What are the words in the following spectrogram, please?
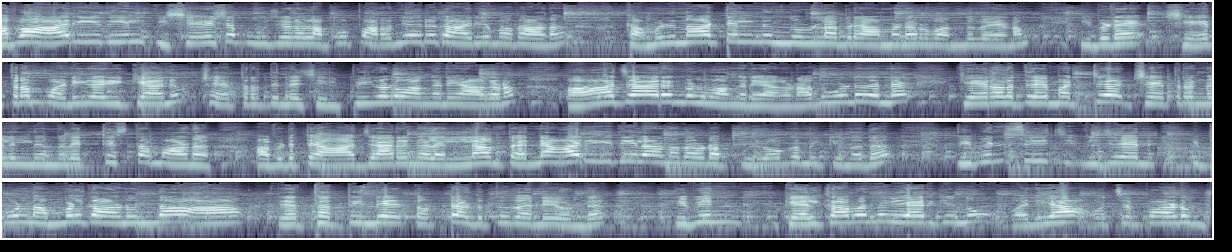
അപ്പോൾ ആ രീതിയിൽ വിശേഷ പൂജകൾ അപ്പോൾ പറഞ്ഞൊരു കാര്യം അതാണ്. തമിഴ്നാട്ടിൽ നിന്നുള്ള ബ്രാഹ്മണർ വന്നു വേണം. ഇവിടെ ക്ഷേത്രം പണി കഴിക്കാനും ക്ഷേത്രത്തിന്റെ ശില്പികളും അങ്ങനെയാകണം ആചാരങ്ങളും അങ്ങനെയാകണം അതുകൊണ്ട് തന്നെ കേരളത്തിലെ മറ്റ് ക്ഷേത്രങ്ങളിൽ നിന്ന് വ്യത്യസ്തമാണ് അവിടുത്തെ ആചാരങ്ങളെല്ലാം തന്നെ. ആ രീതിയിലാണ് അതവിടെ പുരോഗമിക്കുന്നത്. വിപിൻ സി വിജയൻ ഇപ്പോൾ നമ്മൾ കാണുന്ന ആ രഥത്തിന്റെ തൊട്ടടുത്ത് തന്നെയുണ്ട്. വിപിൻ കേൾക്കാമെന്ന് വിചാരിക്കുന്നു. വലിയ ഒച്ചപ്പാടും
